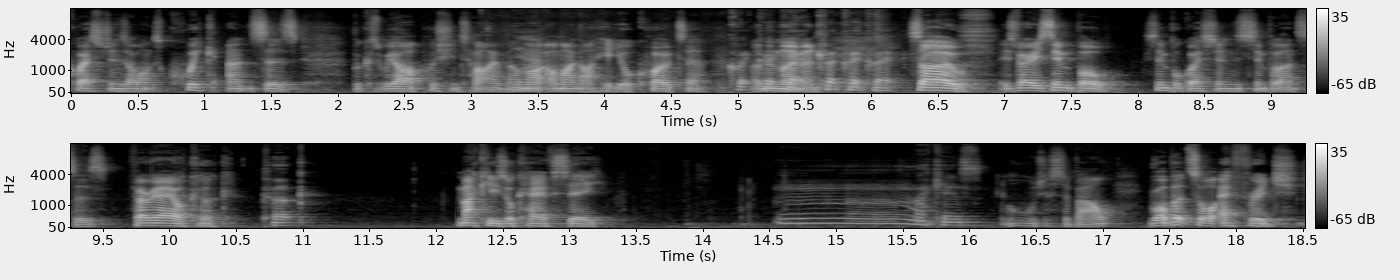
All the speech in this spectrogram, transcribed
questions. I want quick answers because we are pushing time. I, Yeah. might, I might not hit your quota Quick, at quick, the moment. quick, quick, quick, quick. So, it's very simple. Simple questions, simple answers. Ferrier or Cook? Cook. Mackey's or KFC? Mm, Macca's. Oh, just about. Roberts or Etheridge?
